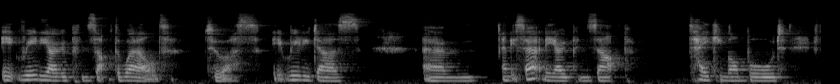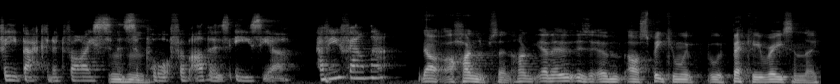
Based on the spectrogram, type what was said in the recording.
it really opens up the world to us. It really does. Um, and it certainly opens up taking on board feedback and advice and Mhm. support from others easier. Have you found that? Yeah, a hundred percent. And it um, I was speaking with with Becky recently.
